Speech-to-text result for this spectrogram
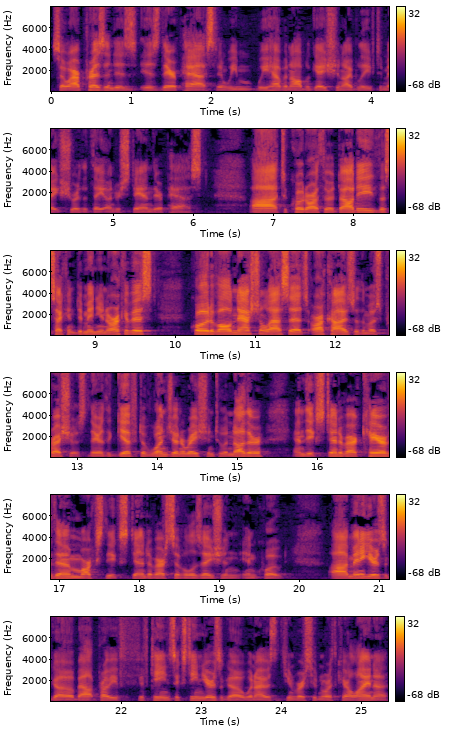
So our present is, is their past, and we, we have an obligation, I believe, to make sure that they understand their past. Uh, to quote Arthur Doughty, the Second Dominion archivist, Quote, of all national assets, archives are the most precious. They are the gift of one generation to another, and the extent of our care of them marks the extent of our civilization, end quote. Uh, many years ago, about probably 15, 16 years ago, when I was at the University of North Carolina,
